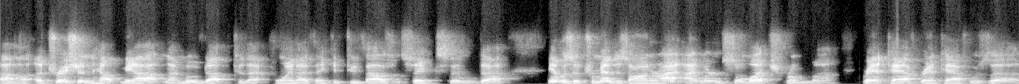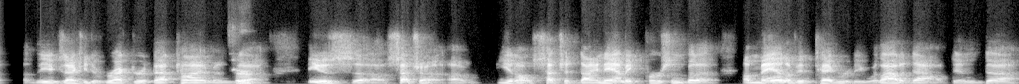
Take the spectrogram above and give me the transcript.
uh, attrition helped me out and i moved up to that point i think in 2006 and uh, it was a tremendous honor. I, I learned so much from Grant Teaff. Grant Teaff was the executive director at that time. And sure. he was such a, a you know, such a dynamic person, but a, a man of integrity without a doubt. And uh,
